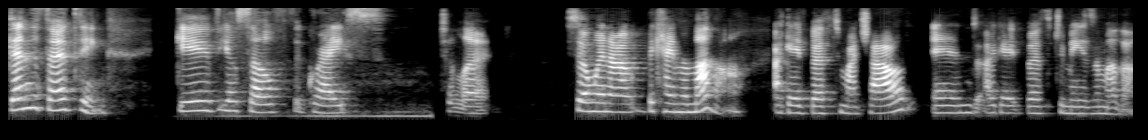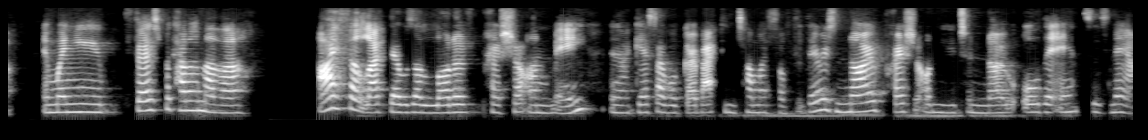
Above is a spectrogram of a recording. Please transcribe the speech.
Then the third thing, give yourself the grace to learn. So when I became a mother, I gave birth to my child and I gave birth to me as a mother. And when you first become a mother, I felt like there was a lot of pressure on me. And I guess I will go back and tell myself that there is no pressure on you to know all the answers now.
